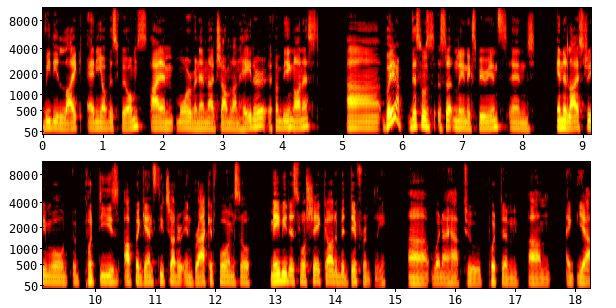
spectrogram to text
really like any of his films. I am more of an M Night Shyamalan hater, if I'm being honest. Uh, but yeah, this was certainly an experience, and in the live stream we'll uh, put these up against each other in bracket form. So maybe this will shake out a bit differently uh, when I have to put them, um, ag- yeah,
